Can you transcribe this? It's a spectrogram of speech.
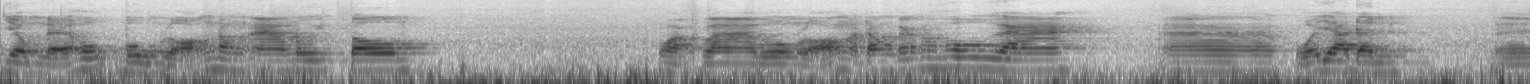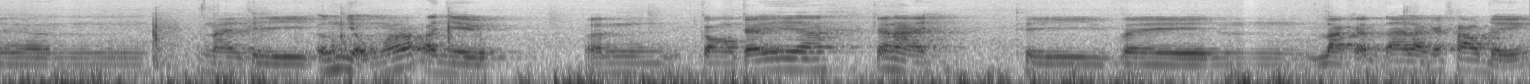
dùng để hút bùn loãng trong ao nuôi tôm hoặc là buồn loãng ở trong các hố ga à, của gia đình. Này thì ứng dụng nó rất là nhiều. Còn cái à, cái này thì về là cái đây là cái phao điện.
